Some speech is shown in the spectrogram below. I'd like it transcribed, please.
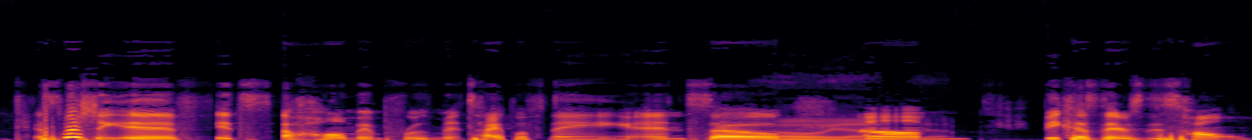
especially if it's a home improvement type of thing. And so, oh, yeah, um, yeah. because there's this home,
